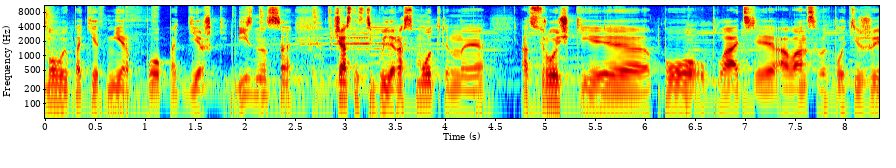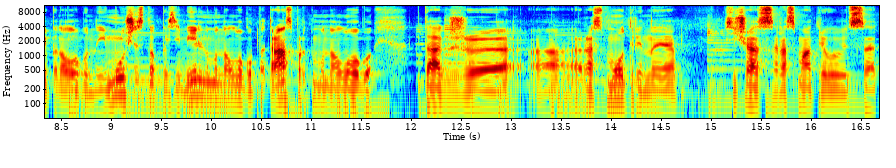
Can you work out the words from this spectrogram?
новый пакет мер по поддержке бизнеса. В частности, были рассмотрены отсрочки э, по уплате авансовых платежей по налогу на имущество, по земельному налогу, по транспортному налогу. Также э, рассмотрены, сейчас рассматриваются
